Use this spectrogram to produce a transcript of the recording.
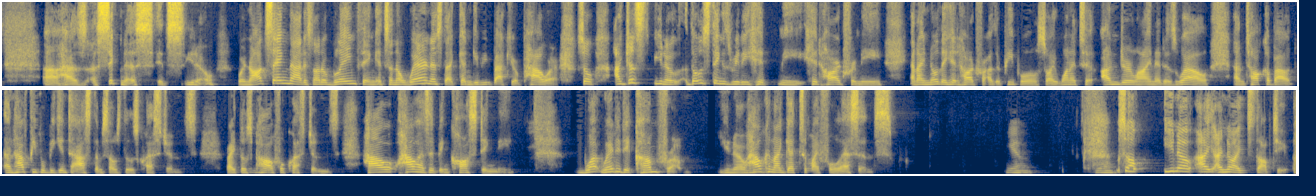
uh, has a sickness it's you know we're not saying that. It's not a blame thing. It's an awareness that can give you back your power. So i just you know those things really hit me hit hard for me and i know they hit hard for other people so i wanted to underline it as well and talk about and have people begin to ask themselves those questions right? Those mm-hmm. powerful questions. How how has it been costing me? What where did it come from? You know how mm-hmm. can i get to my full essence? Yeah. Yeah. So you know i i know i stopped you.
